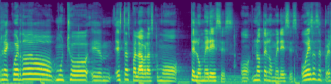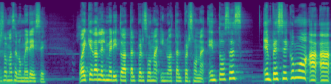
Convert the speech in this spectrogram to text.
recuerdo mucho em, estas palabras como te lo mereces o no te lo mereces o esa persona se lo merece o hay que darle el mérito a tal persona y no a tal persona. Entonces empecé como a,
